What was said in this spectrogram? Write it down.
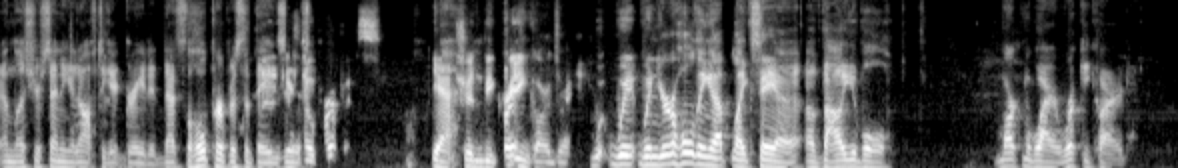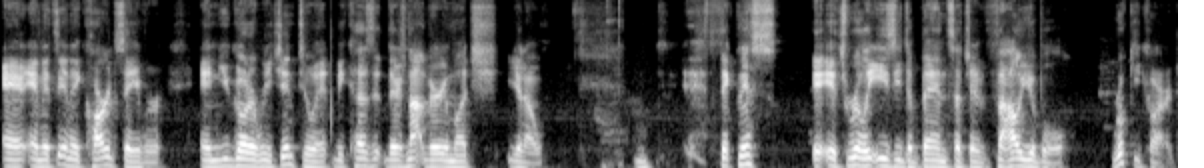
unless you're sending it off to get graded. That's the whole purpose that they there's exist. no purpose. Yeah, Shouldn't be grading cards, right? W- when when you're holding up like say a, a valuable Mark McGwire rookie card, and, and it's in a card saver, and you go to reach into it because there's not very much you know thickness. It, it's really easy to bend such a valuable rookie card,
